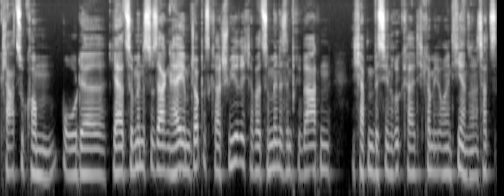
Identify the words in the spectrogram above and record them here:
klarzukommen oder ja, zumindest zu sagen, hey, im Job ist gerade schwierig, aber zumindest im Privaten, ich habe ein bisschen Rückhalt, ich kann mich orientieren, sondern es hat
